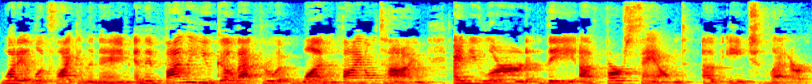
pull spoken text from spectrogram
what it looks like in the name, and then finally you go back through it one final time, and you learn the uh, first sound of each letter.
